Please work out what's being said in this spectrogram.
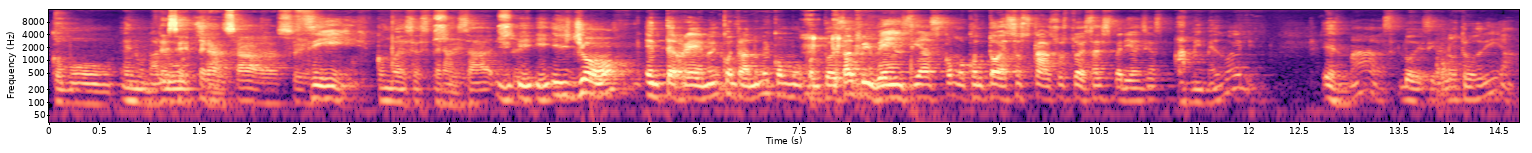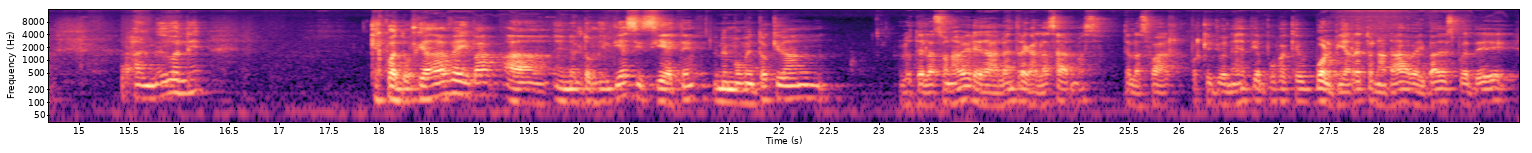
como en una Desesperanzadas, sí. Sí, como desesperanzadas. y, y, y, yo, en terreno, encontrándome como con todas esas vivencias, como con todos esos casos, todas esas experiencias, a mí me duele. Es más, lo decía el otro día, a mí me duele que cuando fui a Dabeiba en el 2017, en el momento que iban los de la zona veredal a entregar las armas de las FARC, porque yo en ese tiempo fue que volví a retornar a Dabeiba después de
